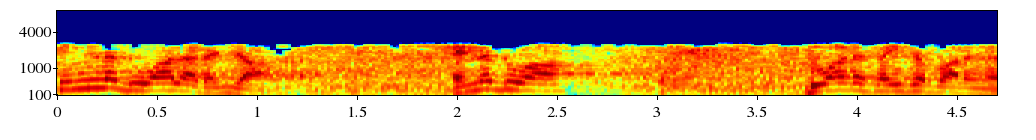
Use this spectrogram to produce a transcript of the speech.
சின்ன துவால அடைஞ்சாங்க. என்ன துவா? துவாட சைஸ பாருங்க.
